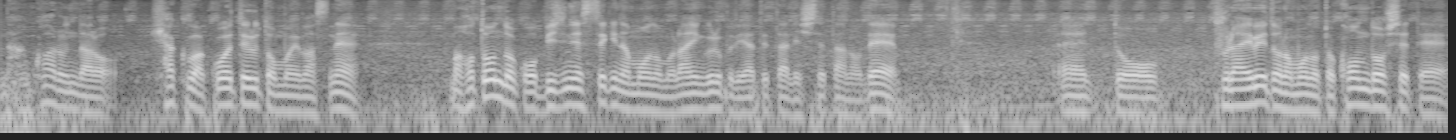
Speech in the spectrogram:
何個あるんだろう。100は超えてると思いますね、まあ、ほとんどこうビジネス的なものも LINE グループでやってたりしてたのでえー、っとプライベートのものと混同してて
